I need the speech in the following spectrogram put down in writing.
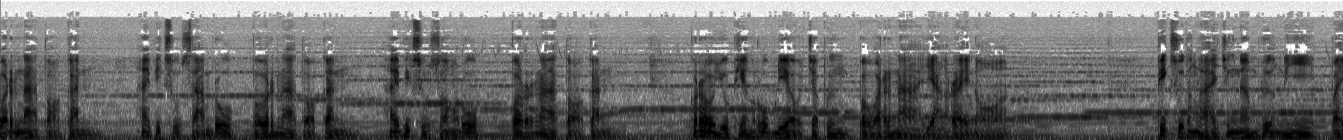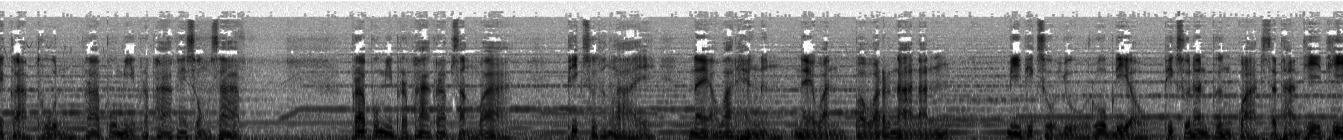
วารณาต่อกัน ให้ภิกษุสามรูปปวารณาต่อกัน ให้ภิกษุสองรูปปวารณาต่อกัน ก็เราอยู่เพียงรูปเดียวจะพึงปวารณาอย่างไรหนอภิกษุทั้งหลายจึงนำเรื่องนี้ไปกราบทูลพระผู้มีพระภาคให้ทรงทราบพพ ระผู้มีพระภาครับสั่งว่า ภิกษุทั้งหลาย ในอาวาสแห่งหนึ่งในวันปวารณานั้น มีภิกษุอยู่รูปเดียว ภิกษุนั้นพึงกวาดสถานที่ที่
